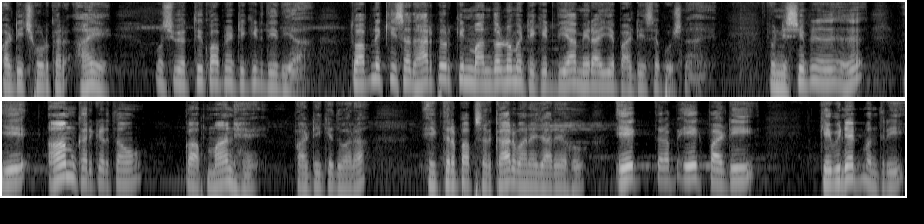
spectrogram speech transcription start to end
पार्टी छोड़कर आए। उस व्यक्ति को आपने टिकट दे दिया। तो आपने किस आधार पर और किन मानदंडों में टिकट दिया, मेरा ये पार्टी से पूछना है। तो निश्चित ये आम कार्यकर्ताओं का अपमान है पार्टी के द्वारा। एक तरफ़ आप सरकार बनाने जा रहे हो, एक तरफ़ एक पार्टी कैबिनेट मंत्री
